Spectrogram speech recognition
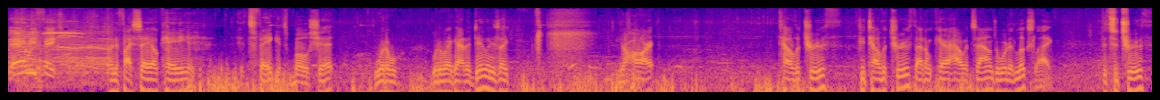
Very fake. And if I say, okay, it's fake, it's bullshit, what do, what do I got to do? And he's like, your heart, tell the truth. If you tell the truth, I don't care how it sounds or what it looks like. If it's the truth,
